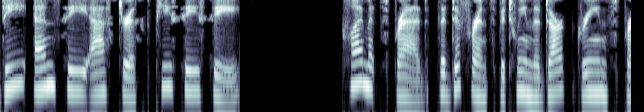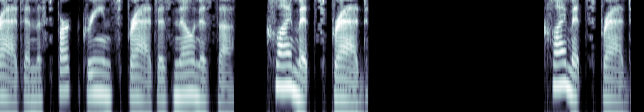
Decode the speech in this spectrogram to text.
D N C PCC Climate spread The difference between the dark green spread and the spark green spread is known as the climate spread. Climate spread.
